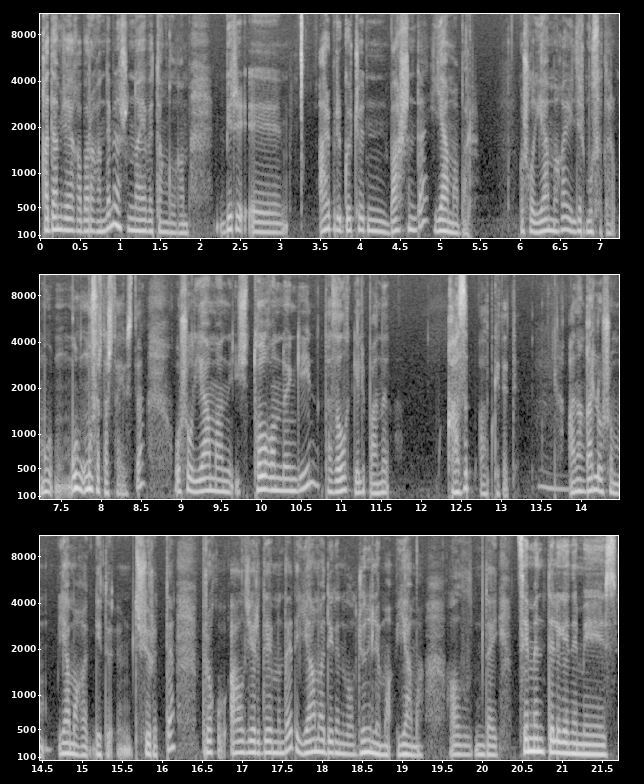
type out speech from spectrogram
кадам жайга барганда мен ошону аябай таң калгам. Бир э, ар бир көчөнүн башында яма бар. Ошол ямага элдер мусор таштайбыз да. Ошол яманы толгондон кийин тазалык келип аны казып алып кетет анан кайра эле ошол ямага түшө берет да. Бирок ал жерде мындай да яма деген ал жөн эле яма. Ал мындай цементтелген эмес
